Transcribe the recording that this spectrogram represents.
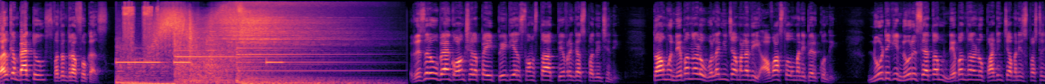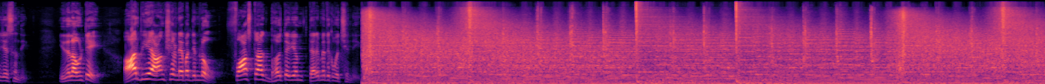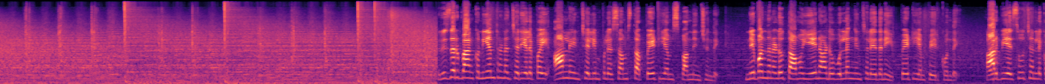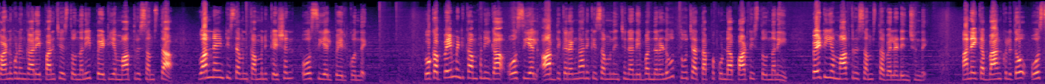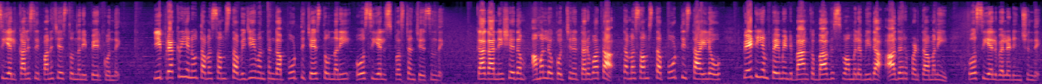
Welcome back to Swatantra focus. Reserve bank ఆంక్షలపై Paytm సంస్థ తీవ్రంగా స్పందించింది. తాము నిబంధనలు ఉల్లంఘించామన్నది అవాస్తవమని పేర్కొంది. నూటికి నూరు శాతం నిబంధనలను పాటించామని స్పష్టం చేసింది. ఇదిలా ఉంటే ఆర్బీఐ ఆంక్షల నేపథ్యంలో ఫాస్టాగ్ భవితవ్యం తెరమీదకు వచ్చింది. రిజర్వ్ బ్యాంకు నియంత్రణ చర్యలపై ఆన్లైన్ చెల్లింపుల సంస్థ పేటీఎం స్పందించింది. నిబంధనలు తాము ఏనాడు ఉల్లంఘించలేదని పేటీఎం పేర్కొంది. ఆర్బీఐ సూచనలకు అనుగుణంగానే పనిచేస్తోందని పేటీఎం మాతృ సంస్థ one ninety seven communication OCL పేర్కొంది. ఒక పేమెంట్ కంపెనీగా ఓసీఎల్ ఆర్థిక రంగానికి సంబంధించిన నిబంధనలు తూచా తప్పకుండా పాటిస్తోందని పేటీఎం మాతృ సంస్థ వెల్లడించింది. అనేక బ్యాంకులతో ఓసీఎల్ కలిసి పనిచేస్తోందని పేర్కొంది. ఈ ప్రక్రియను తమ సంస్థ విజయవంతంగా పూర్తి చేస్తోందని ఓసీఎల్ స్పష్టం చేసింది. కాగా నిషేధం అమల్లోకొచ్చిన తరువాత తమ సంస్థ పూర్తి స్థాయిలో పేటీఎం పేమెంట్ బ్యాంక్ భాగస్వాముల మీద ఆధారపడతామని ఓసీఎల్ వెల్లడించింది.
